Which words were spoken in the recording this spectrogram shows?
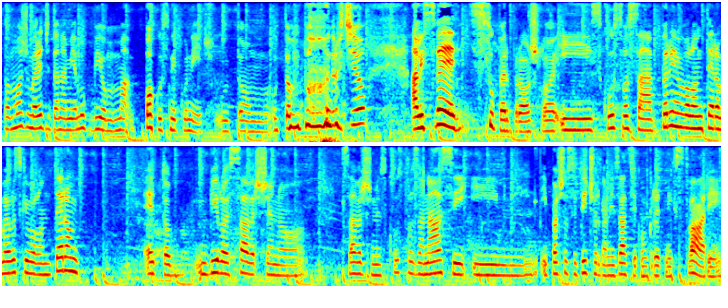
Pa možemo reći da nam je Luk bio ma- pokusni kunić u tom, u tom području, ali sve je super prošlo i iskustvo sa prvim volonterom, europskim volonterom, eto, bilo je savršeno savršeno iskustvo za nas i, i, pa što se tiče organizacije konkretnih stvari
